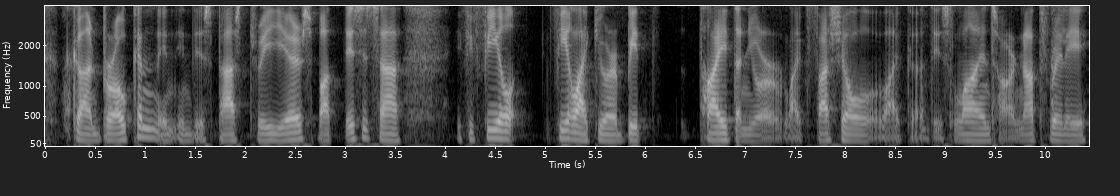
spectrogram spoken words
gone broken in, in these past three years. But this is a if you feel feel like you're a bit tight and your like facial like uh, these lines are not really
